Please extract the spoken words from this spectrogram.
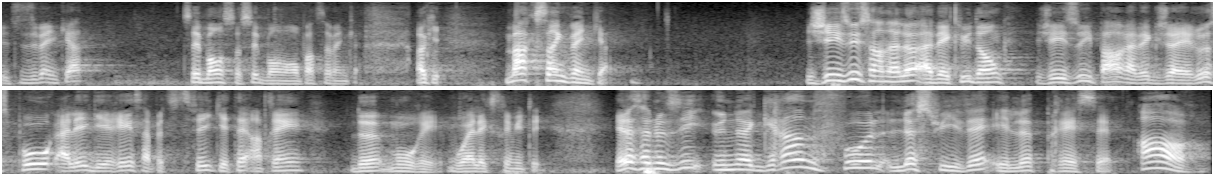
J'ai-tu dit 24? C'est bon, ça, c'est bon, on part à 24. OK. Marc 5, 24. Jésus s'en alla avec lui, donc Jésus, il part avec Jairus pour aller guérir sa petite fille qui était en train de mourir ou à l'extrémité. Et là, ça nous dit, une grande foule le suivait et le pressait. Or,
